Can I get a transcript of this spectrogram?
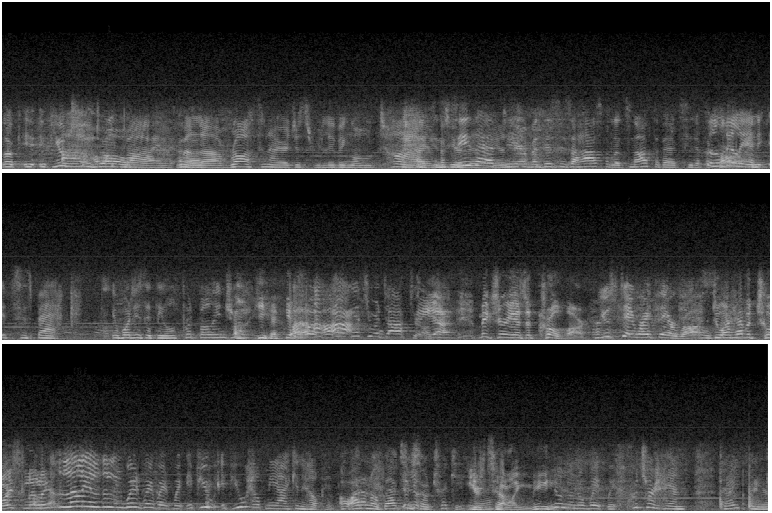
Look, if you two Oh, don't oh. mind. Well, uh, Ross and I are just reliving old times. I can see that, Lillian. dear, but this is a hospital. It's not the back seat of the car. Lillian, it's his back. What is it, the old football injury? Yeah, Oh, I'll get you a doctor. okay? Yeah, make sure he has a crowbar. You stay right there, Ross. Do I have a choice, Oh, Lillian? Lily, Lillian, wait, wait, wait, wait. If you if you help me, I can help him. Oh, I don't know. Backs are so tricky. You You're know? telling me. No, no, no, wait, wait. Put your hand right there.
